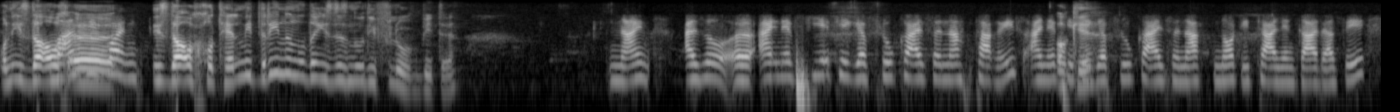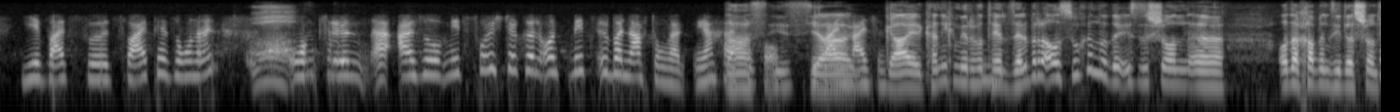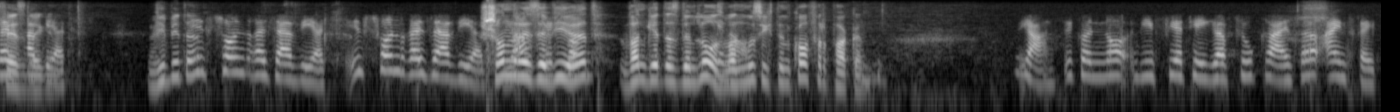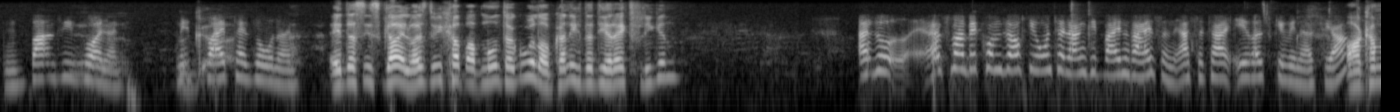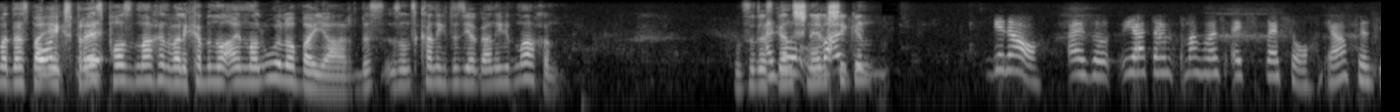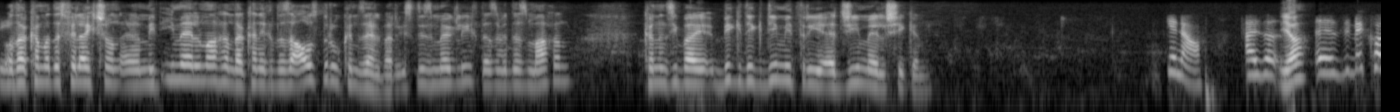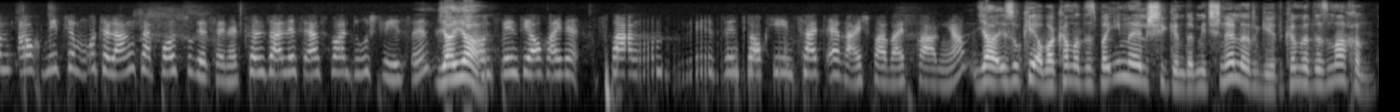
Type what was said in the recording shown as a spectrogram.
Und ist da auch, äh, ist da auch Hotel mit drinnen oder ist es nur die Flug, bitte? Nein, also äh, eine viertägige Flugreise nach Paris, eine Okay. viertägige Flugreise nach Norditalien, Gardasee, jeweils für zwei Personen. Oh, Und ähm, äh, also mit Frühstücken und mit Übernachtungen. Ja, das Zuko, ist ja geil. Kann ich mir Hotel selber aussuchen oder ist es schon, äh, oder haben Sie das schon? Reserviert. Wie bitte? Ist schon reserviert. Ist schon reserviert. Schon ja, reserviert? Wann geht das denn los? Genau. Wann muss ich den Koffer packen? Ja, Sie können nur die viertägige Flugreise eintreten, wann Sie wollen. Mit zwei Personen. Ey, das ist geil, weißt du, ich habe ab Montag Urlaub. Kann ich da direkt fliegen? Also erstmal bekommen Sie auch die Unterlagen, die beiden Reisen. Erster Teil Ihres Gewinners, ja? Ah, kann man das bei Und, äh, Expresspost machen? Weil ich habe nur einmal Urlaub bei Jahr. Das, sonst kann ich das ja gar nicht machen. Musst du das Also, ganz schnell schicken? Sie, genau. Also, ja, dann machen wir es Expresso, ja, für Sie. Oder kann man das vielleicht schon äh, mit E-Mail machen? Da kann ich das ausdrucken selber. Ist das möglich, dass wir das machen? Können Sie bei BigDickDimitri äh, Gmail schicken? Genau. Also, Ja? äh, Sie bekommen auch mit dem Unterlagen per Post zugesendet. Können Sie alles erstmal durchlesen. Ja, ja. Und wenn Sie auch eine Fragen haben, wir sind auch jederzeit erreichbar bei Fragen, ja? Ja, ist okay, aber kann man das bei E-Mail schicken, damit schneller geht? Können wir das machen?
